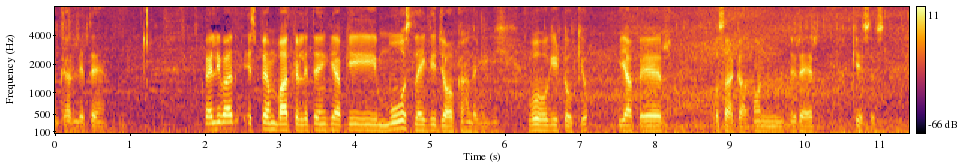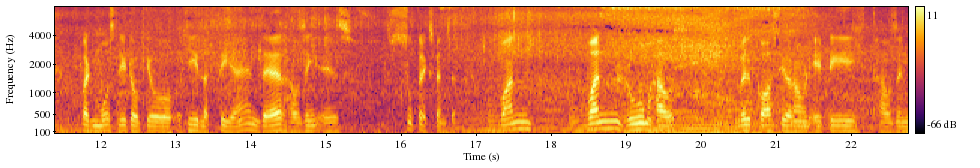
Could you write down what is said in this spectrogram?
घर लेते हैं पहली बात इस पे हम बात कर लेते हैं कि आपकी मोस्ट लाइकली जॉब कहाँ लगेगी वो होगी टोक्यो या फिर Osaka on rare cases but mostly Tokyo ही लगती है and their housing is super expensive. One one room house will cost you around 80,000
